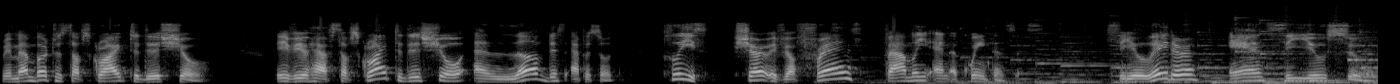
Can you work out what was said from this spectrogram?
remember to subscribe to this show. If you have subscribed to this show and love this episode, please share it with your friends, family, and acquaintances. See you later and see you soon.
